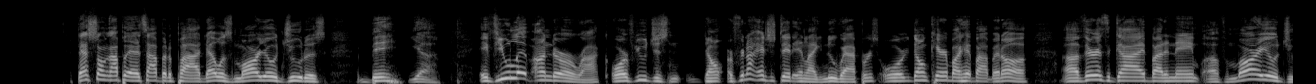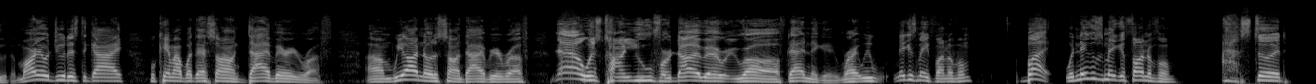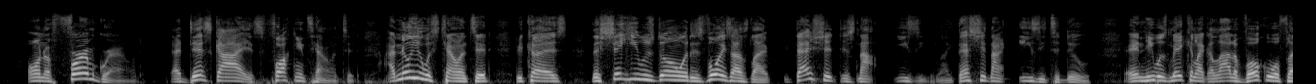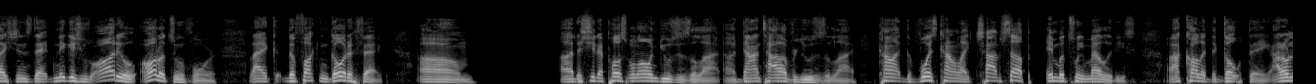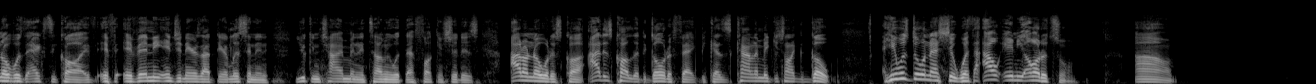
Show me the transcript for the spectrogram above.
That song I played at the top of the pod, that was Mario Judah's Bih Yah. If you live under a rock, or if you just don't, or if you're not interested in like new rappers, or don't care about hip hop at all, uh, there is a guy by the name of Mario Judah. Mario Judah is the guy who came out with that song "Die Very Rough." Um, we all know the song "Die Very Rough." Now it's time you for "Die Very Rough." That nigga, right? We niggas made fun of him, but when niggas was making fun of him, I stood on a firm ground that this guy is fucking talented. I knew he was talented because the shit he was doing with his voice, I was like, that shit is not easy. Like that shit not easy to do. And he was making like a lot of vocal reflections that niggas use audio auto tune for, like the fucking goat effect. Um, uh, the shit that Post Malone uses a lot. Uh, Don Toliver uses a lot. Kind of the voice kind of like chops up in between melodies. I call it the goat thing. I don't know what's actually called. If, if if any engineers out there listening, you can chime in and tell me what that fucking shit is. I don't know what it's called. I just call it the goat effect because it's kind of make you sound like a goat. He was doing that shit without any autotune. Um,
